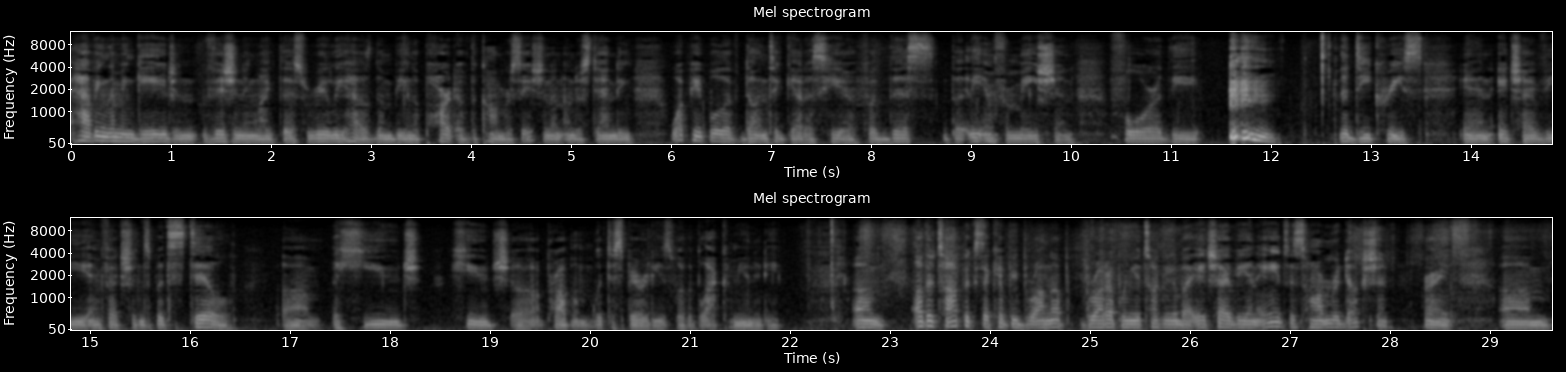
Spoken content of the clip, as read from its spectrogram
having them engage in visioning like this really has them being a part of the conversation and understanding what people have done to get us here for this the, the information for the the decrease in HIV infections but still um, a huge huge uh, problem with disparities with the black community um, other topics that can be brought up brought up when you're talking about HIV and AIDS is harm reduction right um,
